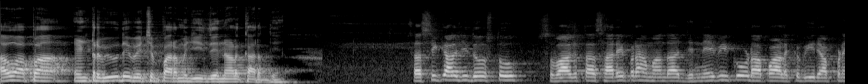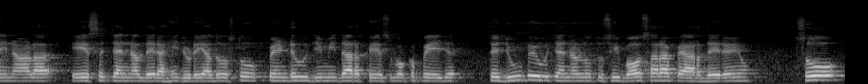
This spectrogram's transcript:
ਆਓ ਆਪਾਂ ਇੰਟਰਵਿਊ ਦੇ ਵਿੱਚ ਪਰਮਜੀਤ ਦੇ ਨਾਲ ਕਰਦੇ ਹਾਂ। ਸਤਿ ਸ਼੍ਰੀ ਅਕਾਲ ਜੀ ਦੋਸਤੋ, ਸਵਾਗਤ ਆ ਸਾਰੇ ਭਰਾਵਾਂ ਦਾ। ਜਿੰਨੇ ਵੀ ਘੋੜਾ ਪਾਲਕ ਵੀਰ ਆਪਣੇ ਨਾਲ ਇਸ ਚੈਨਲ ਦੇ ਰਾਹੀਂ ਜੁੜੇ ਆ ਦੋਸਤੋ, ਪਿੰਡੂ ਜ਼ਿਮੀਦਾਰ ਫੇਸਬੁੱਕ ਪੇਜ ਤੇ YouTube ਚੈਨਲ ਨੂੰ ਤੁਸੀਂ ਬਹੁਤ ਸਾਰਾ ਪਿਆਰ ਦੇ ਰਹੇ ਹੋ। ਸੋ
